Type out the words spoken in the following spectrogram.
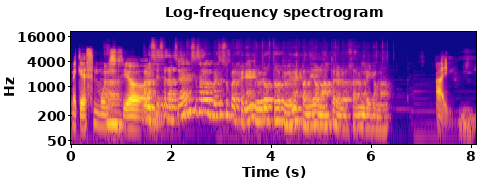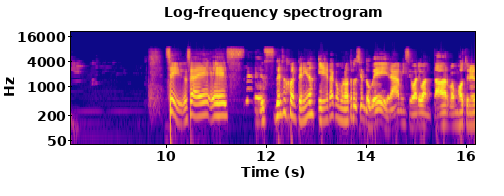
Me quedé sin munición. Bueno, sí, sea, la ciudad Riz es algo que me parece súper genial y me hubiera gustado que hubieran expandido más, pero lo dejaron ahí nomás. Ay. Sí, o sea, e- es, es de esos contenidos y era como nosotros diciendo, ve, Arami se va a levantar, vamos a tener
